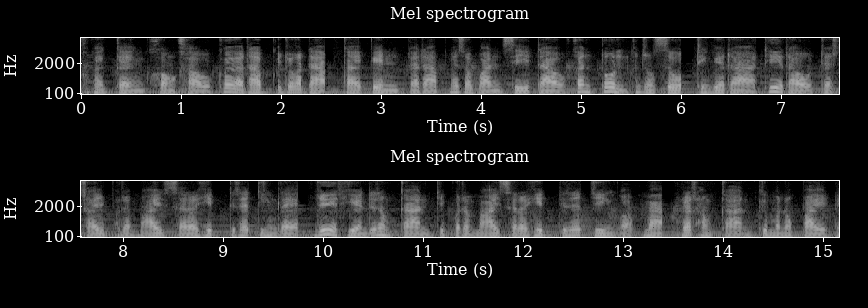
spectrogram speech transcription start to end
ความแข็งแกร่งของเขาก็ระดับกยกระดับกลายเป็นระดับแม่สวรรค์สีดาวขั้นต้นขั้นสูงสุดถึงเวลาที่เราจะใช้ผลไม้สารหิตที่แท้จริงแล้วเย่เทียนได้ทำการจิบผลไม้สารหิตที่แท้จริงออกมา และทำการกลืนมันลงไปใน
